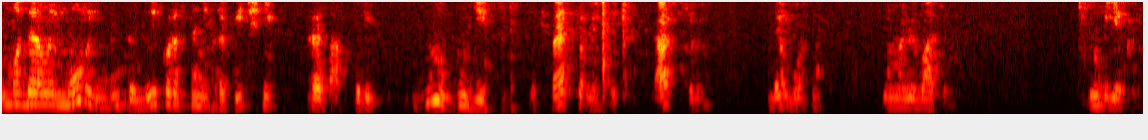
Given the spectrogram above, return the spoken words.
моделей можуть бути використані графічні редактори, ну, будь-які, хоч векторні, хоч кастрові, де можна намалювати об'єкт.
